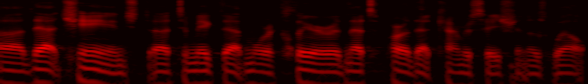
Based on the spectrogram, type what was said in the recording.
uh, that changed uh, to make that more clear, and that's part of that conversation as well.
